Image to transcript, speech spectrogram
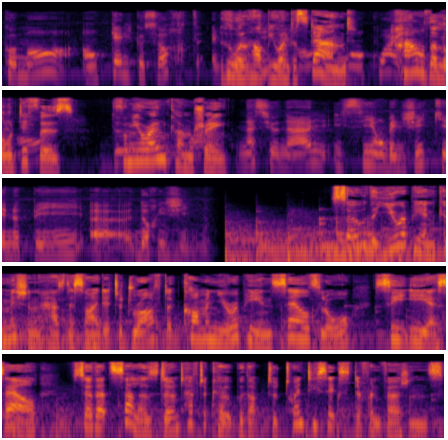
comment, en quelque sorte, elles who will help you understand how the law differs from your own country. lois nationales ici en Belgique, qui est notre pays euh. So, the European Commission has decided to draft a common European sales law, CESL, so that sellers don't have to cope with up to 26 different versions.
